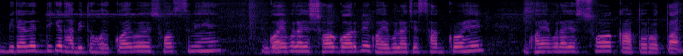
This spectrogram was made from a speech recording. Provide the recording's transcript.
বিড়ালের দিকে ধাবিত হয়? কয় বলে সস্নেহে গয়ে বলা আছে স্বগর্বে, ঘয়ে বলা আছে সাগ্রহে, ঘয়ে বলা আছে স্বকাতরতায়।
